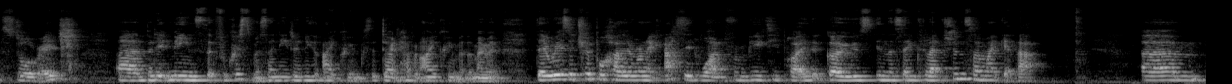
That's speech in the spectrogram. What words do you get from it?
storage. Um, but it means that for Christmas I need a new eye cream because I don't have an eye cream at the moment. There is a triple hyaluronic acid one from Beauty Pie that goes in the same collection, so I might get that. Um,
